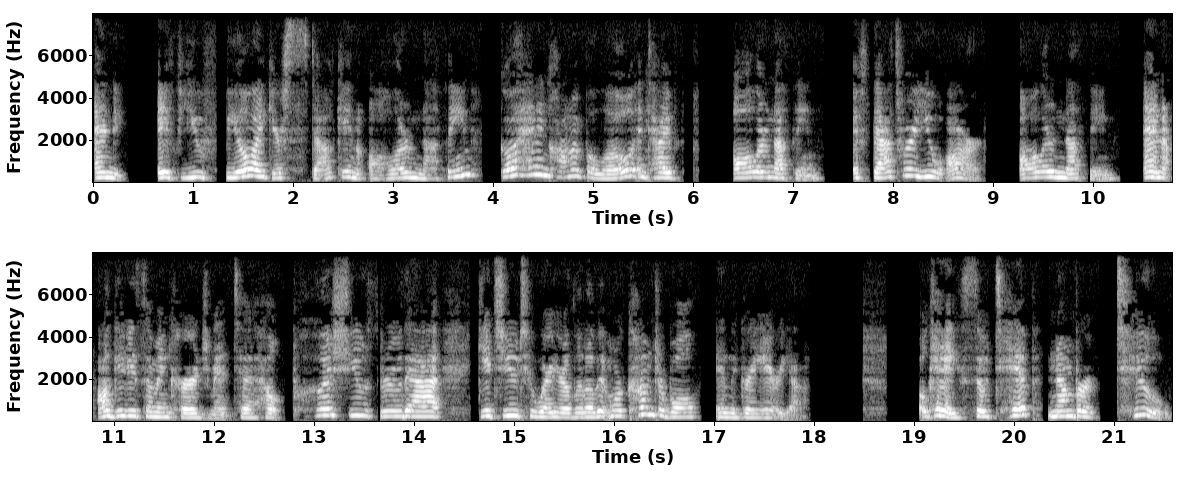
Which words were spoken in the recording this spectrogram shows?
and if you feel like you're stuck in all or nothing, go ahead and comment below and type all or nothing. If that's where you are, all or nothing. And I'll give you some encouragement to help push you through that, get you to where you're a little bit more comfortable in the gray area. Okay, so tip number two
